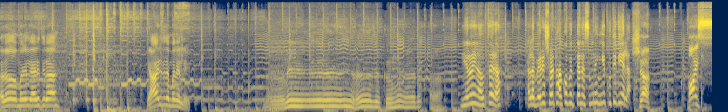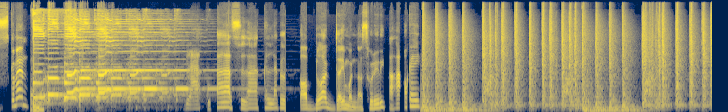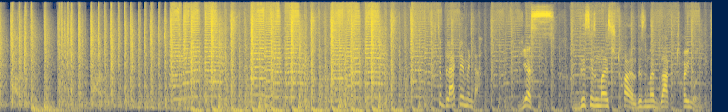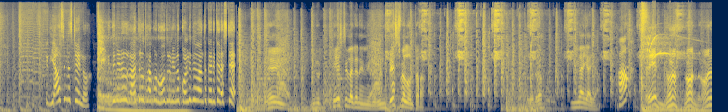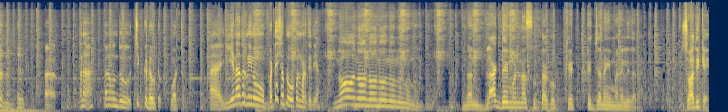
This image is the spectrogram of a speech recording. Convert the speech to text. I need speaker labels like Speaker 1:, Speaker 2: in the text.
Speaker 1: Hello ಮನೇಲಿ ಯಾರಿದ್ದೀರಾ? ಯಾರಿದ್ದೀರಾ ಮನೆಯಲ್ಲಿ? ನಾನೇ ರಾಜಕುಮಾರ.
Speaker 2: ಏನೋ ನೀನು ಅವತಾರ ಅಲ್ಲ ಬೇರೆ ಶರ್ಟ್ ಹಾಕೋಬೇಕು ತಾನೆ ಸುಮ್ಮನೆ ಹಿಂಗೆ ಕೂತಿದೆಯಲ್ಲ
Speaker 1: ಶಾ ಬಾಯ್ಸ್ ಕಮೆನ್ ಆ ಬ್ಲಾಕ್ ಡೈಮಂಡ್ನ ಸುರಿರಿ.
Speaker 3: Okay
Speaker 2: black ಡೈಮಂಡಾ
Speaker 1: yes this is my style this is my black diamond
Speaker 2: ಇದು ಯಾವ ಸಿಮ್ ಸ್ಟೈಲು ಇದನ್ನೇನು ರಾತ್ರಿ ಹೊತ್ತು ಹಾಕೊಂಡು ಹೋದ್ರು ನಿನ್ನ ಕೊಳ್ಳಿದ್ದೀವ ಅಂತ ಕರೀತಾರೆ ಅಷ್ಟೇ.
Speaker 1: ಏಯ್ ನೀನು ಟೇಸ್ಟ್ ಇಲ್ಲ ಕಣ ನಿನಗೆ. ನಿನ್ನ ಬೆಸ್ಟ್ ವೆಲ್ ಒಂಥರ
Speaker 3: ಯಾ ಯಾ ಯಾ.
Speaker 2: ಹಾ?
Speaker 3: ಏ ನೋ ನೋ ನೋ ಅಣ್ಣ ನನಗೊಂದು ಚಿಕ್ಕ ಡೌಟು
Speaker 1: ವಾಟ್
Speaker 3: ಏನಾದರೂ ನೀನು ಬಟ್ಟೆ ಶಾಪ್ನ ಓಪನ್ ಮಾಡ್ತಿದ್ಯಾ?
Speaker 1: No no no no no no no no. ನನ್ನ ಬ್ಲ್ಯಾಕ್ ಡೈಮಂಡ್ನ ಸುಟ್ಟಾಕೋ ಕೆಟ್ಟ ಜನ ಈ ಮನೇಲಿದ್ದಾರೆ ಸೊ ಅದಕ್ಕೆ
